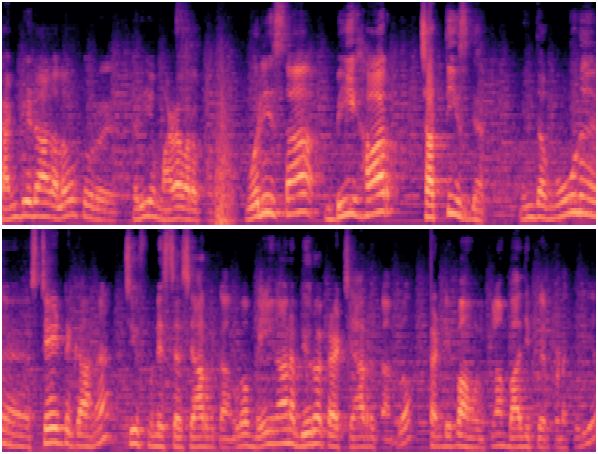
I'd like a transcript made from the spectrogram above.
கண்டிடாத அளவுக்கு ஒரு பெரிய மழை வரப்போகுது. ஒரிசா பீகார் சத்தீஸ்கர் இந்த மூணு ஸ்டேட்டுக்கான சீஃப் மினிஸ்டர்ஸ் யார் இருக்காங்களோ மெயினான பியூரோக்ராட்ஸ் யார் இருக்காங்களோ கண்டிப்பாக அவங்களுக்குலாம் பாதிப்பு ஏற்படக்கூடிய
